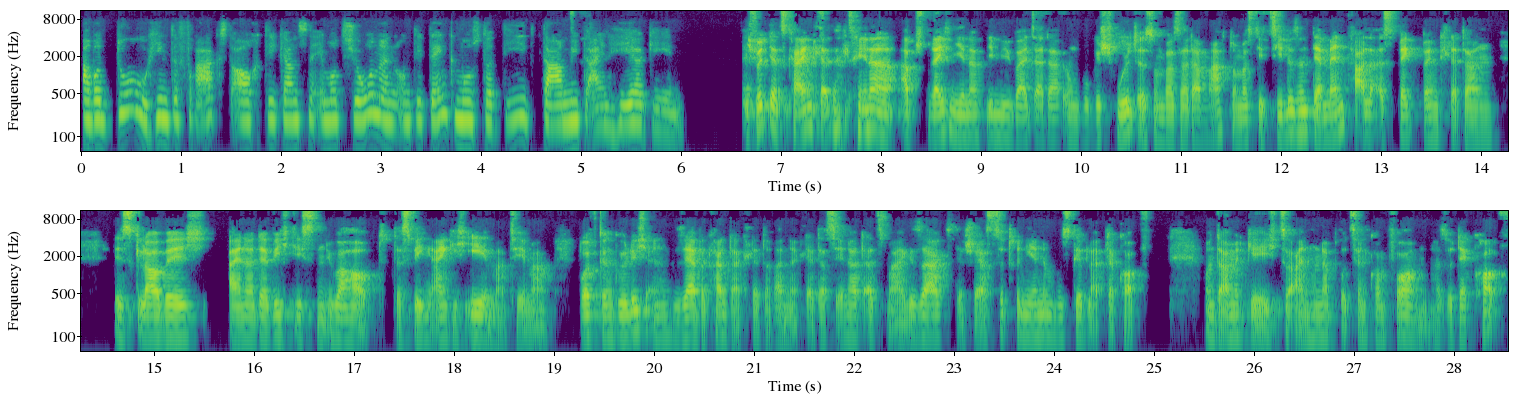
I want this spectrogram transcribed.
aber du hinterfragst auch die ganzen Emotionen und die Denkmuster, die damit einhergehen. Ich würde jetzt keinen Klettertrainer absprechen, je nachdem, wie weit er da irgendwo geschult ist und was er da macht und was die Ziele sind. Der mentale Aspekt beim Klettern ist, glaube ich, einer der wichtigsten überhaupt. Deswegen eigentlich eh immer Thema. Wolfgang Güllich, ein sehr bekannter Kletterer in der Kletterszene, hat als mal gesagt, der schwerste trainierende Muskel bleibt der Kopf. Und damit gehe ich zu 100 Prozent konform. Also der Kopf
